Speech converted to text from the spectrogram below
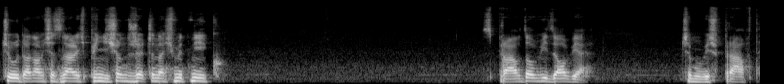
Czy uda nam się znaleźć 50 rzeczy na śmietniku? Sprawdzą widzowie. Czy mówisz prawdę?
